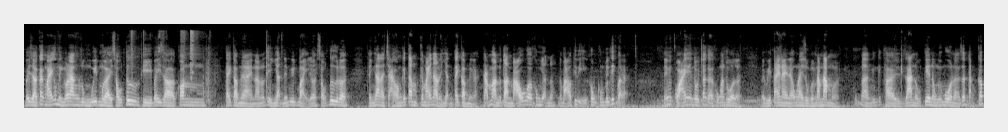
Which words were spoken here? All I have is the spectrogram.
Bây giờ các máy của mình nó đang dùng Win 10 64 thì bây giờ con tay cầm này, này là nó chỉ nhận đến Win 7 thôi 64 thôi. Thành ra là chả còn cái tâm cái máy nào để nhận tay cầm này cả. Cắm vào nó toàn báo ờ, không nhận rồi nó báo thiết bị không không tương thích bạn ạ. Thế mới quái nên thôi chắc là không ăn thua rồi. Bởi vì tay này là ông này dùng được 5 năm rồi. Cũng là cái, cái thời gian đầu tiên ông ấy mua là rất đẳng cấp.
